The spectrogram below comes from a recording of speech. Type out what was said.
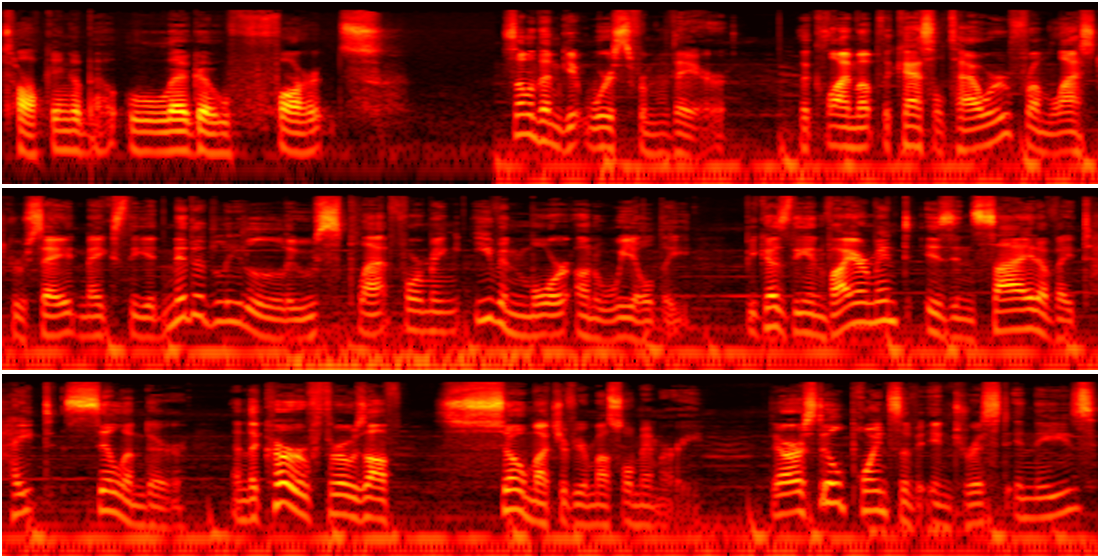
talking about Lego farts. Some of them get worse from there. The climb up the castle tower from Last Crusade makes the admittedly loose platforming even more unwieldy, because the environment is inside of a tight cylinder, and the curve throws off so much of your muscle memory. There are still points of interest in these.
